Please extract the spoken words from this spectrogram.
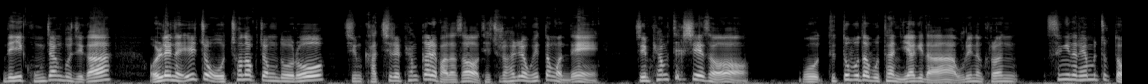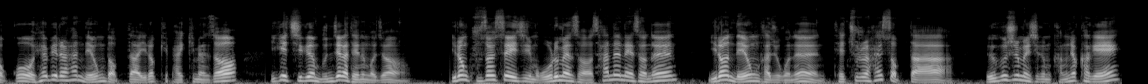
근데 이 공장 부지가 원래는 1조 5천억 정도로 지금 가치를 평가를 받아서 대출을 하려고 했던 건데 지금 평택시에서 뭐 듣도 보다 못한 이야기다. 우리는 그런 승인을 해본 적도 없고 협의를 한 내용도 없다. 이렇게 밝히면서 이게 지금 문제가 되는 거죠. 이런 구설수에 지금 오르면서 산은에서는 이런 내용 가지고는 대출을 할 수 없다. 의구심을 지금 강력하게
